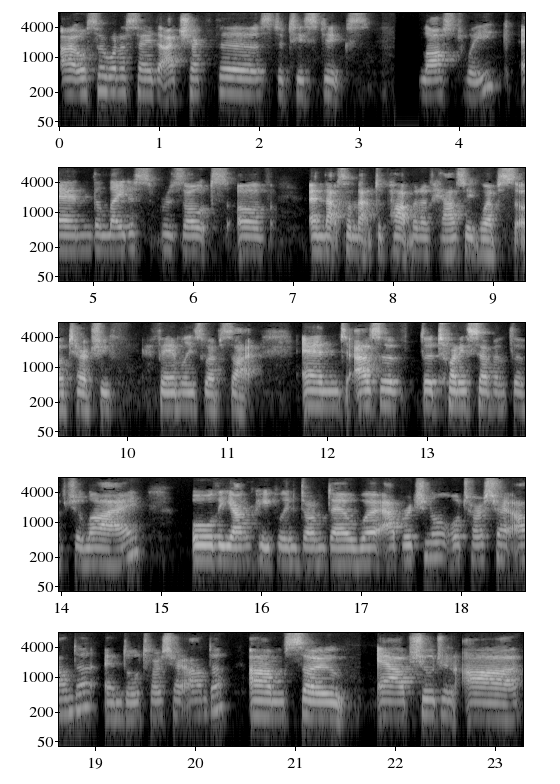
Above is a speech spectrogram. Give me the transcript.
I also want to say that I checked the statistics last week, and the latest results of and that's on that Department of Housing website or Territory Families website. And as of the 27th of July, all the young people in Don Dale were Aboriginal or Torres Strait Islander and or Torres Strait Islander. Um, so our children are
